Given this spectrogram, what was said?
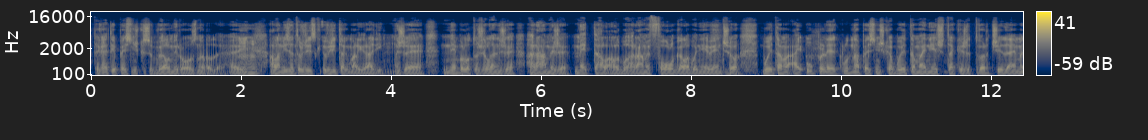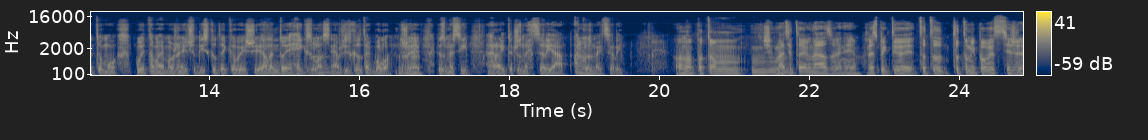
tak aj tie pesničky sú veľmi rôznorodé. Hej? Mhm. Ale my sme to vždy, vždy tak mali radi, že nebolo to, že len, že hráme, že metal alebo hráme folk alebo neviem čo. Bude tam aj úplne kľudná pesnička, bude tam aj niečo také, že tvrdšie, dajme tomu, bude tam aj možno niečo diskotékovejšie, ale to je hex vlastne a vždy to tak bolo, že, že sme si hrali to, čo sme chceli a ako sme chceli. Ono potom... Však mm, máte to aj v názve, nie? Respektíve, toto, toto mi povedzte, že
